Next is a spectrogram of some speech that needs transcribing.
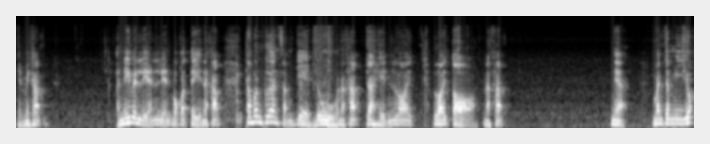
เห็นไหมครับ อันนี้เป็นเหรียญเหรียญปกตินะครับ ถ้าเพื่อนๆสังเกตดูนะครับ จะเห็นรอยรอยต่อนะครับ เนี่ย มันจะมียก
